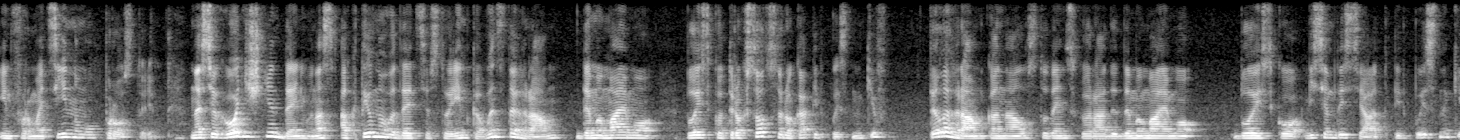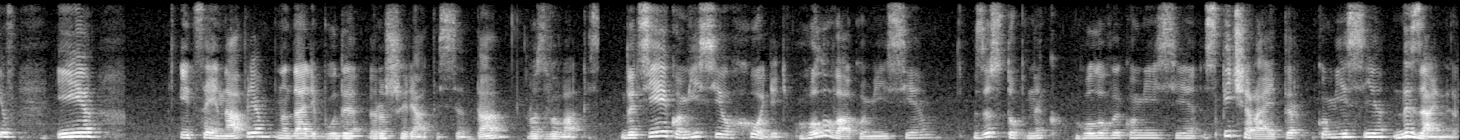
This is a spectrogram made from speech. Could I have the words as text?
інформаційному просторі. На сьогоднішній день в нас активно ведеться сторінка в Instagram, де ми маємо близько 340 підписників, телеграм-канал студентської ради, де ми маємо близько 80 підписників, і, і цей напрям надалі буде розширятися та розвиватися. До цієї комісії входять голова комісії, заступник голови комісії, спічрайтер комісії, дизайнери.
